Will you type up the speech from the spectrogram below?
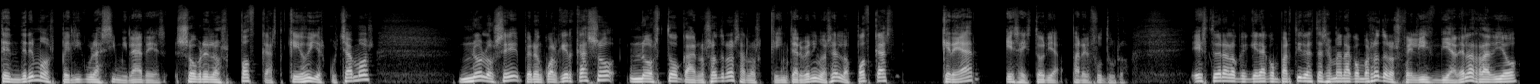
tendremos películas similares sobre los podcasts que hoy escuchamos? No lo sé, pero en cualquier caso nos toca a nosotros, a los que intervenimos en los podcasts, crear esa historia para el futuro. Esto era lo que quería compartir esta semana con vosotros. Feliz día de la radio.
